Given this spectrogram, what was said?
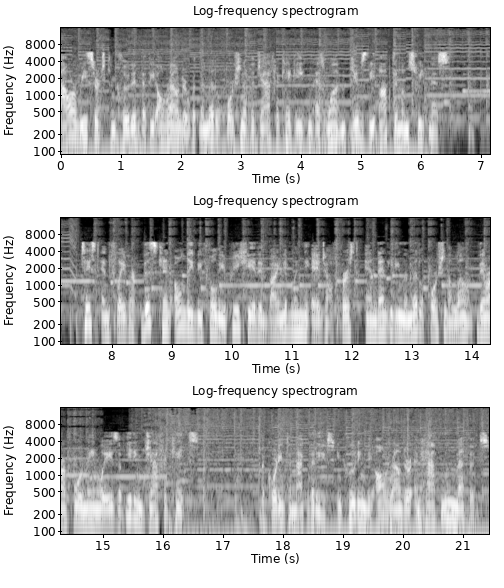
Our research concluded that the all-rounder with the middle portion of the Jaffa cake eaten as one gives the optimum sweetness, taste and flavor. This can only be fully appreciated by nibbling the edge off first and then eating the middle portion alone. There are four main ways of eating Jaffa cakes according to McVitie's including the all-rounder and half-moon methods.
